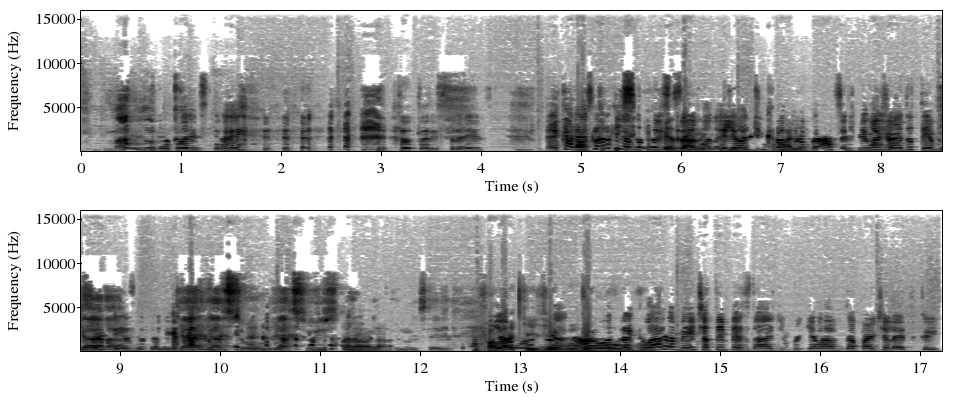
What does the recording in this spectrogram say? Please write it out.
Maluco. Doutor estranho. doutor estranho. É, cara, é Nossa, é claro que ele é o Doutor Estranho, mano. Ele olha pro próprio braço, ele tem uma joia do tempo, a, certeza, tá ligado? E a, e a, sua, e a sua história? Não, não. não sei. Vamos falar aqui outra, de. A outra é claramente a tempestade, porque ela é da parte elétrica aí.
